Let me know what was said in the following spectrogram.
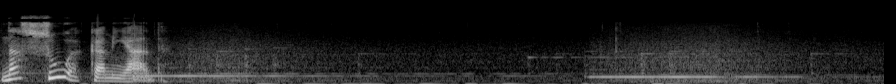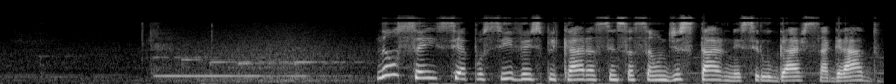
na sua caminhada. Não sei se é possível explicar a sensação de estar nesse lugar sagrado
